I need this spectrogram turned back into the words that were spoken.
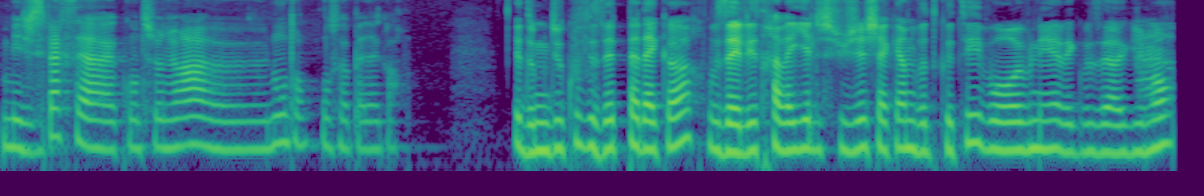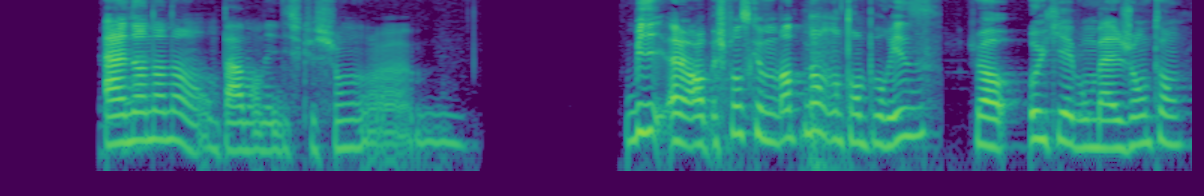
Mais j'espère que ça continuera longtemps qu'on soit pas d'accord. Et donc, du coup, vous n'êtes pas d'accord? Vous allez travailler le sujet chacun de votre côté et vous revenez avec vos arguments? Ah non, non, non, on part dans des discussions. Euh. Oui, alors je pense que maintenant on temporise. Genre, ok, bon bah j'entends,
